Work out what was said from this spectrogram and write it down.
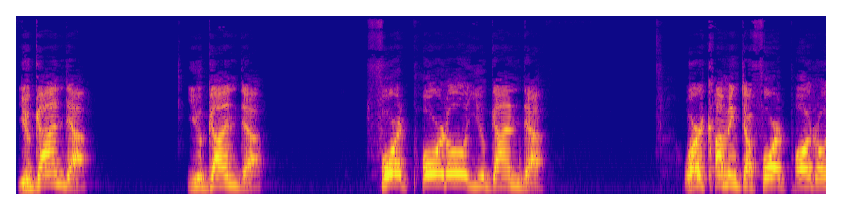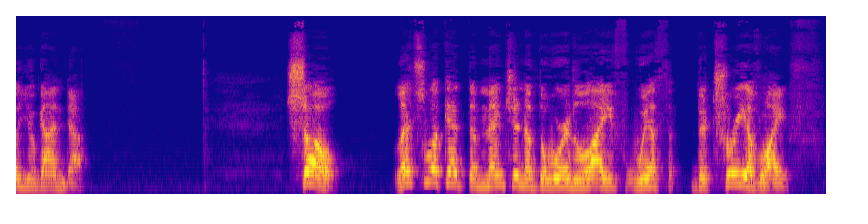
Uganda. Uganda. Fort Portal, Uganda. We're coming to Fort Portal, Uganda. So, let's look at the mention of the word life with the tree of life.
